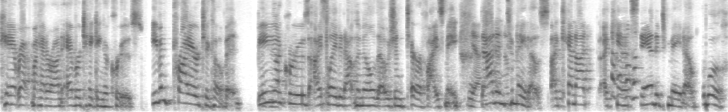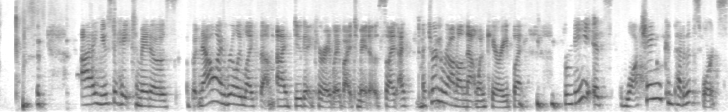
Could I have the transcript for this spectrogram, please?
can't wrap my head around ever taking a cruise, even prior to COVID. Being on a cruise, isolated out in the middle of the ocean, terrifies me. Yeah, that and tomatoes. I cannot. I cannot stand a tomato. I used to hate tomatoes, but now I really like them, and I do get carried away by tomatoes. So I, I, I turned around on that one, Carrie. But for me, it's watching competitive sports.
